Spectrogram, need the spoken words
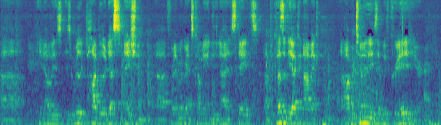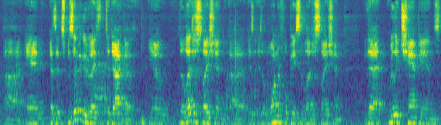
uh, you know, is, is a really popular destination uh, for immigrants coming into the United States uh, because of the economic opportunities that we've created here. and as it specifically relates to DACA, you know, the legislation is, is a wonderful piece of legislation that really champions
